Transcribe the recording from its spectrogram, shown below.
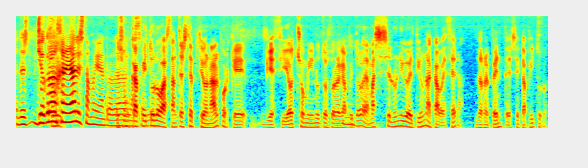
Entonces, yo creo que en general está muy bien rodada. Es un la serie. capítulo bastante excepcional porque 18 minutos dura el Mm. capítulo. Además, es el único que tiene una cabecera. De repente, ese capítulo.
